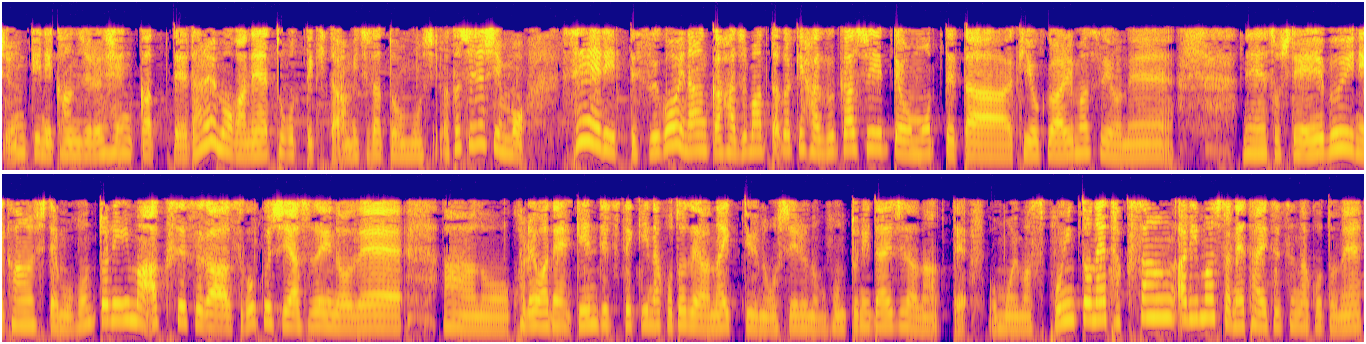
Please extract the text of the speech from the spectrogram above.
春期に感じる変化って誰もがね、通ってきた道だと思うし、私自身も生理ってすごいなんか始まった時恥ずかしいって思ってた記憶ありますよね。ね、そして AV に関しても本当に今アクセスがすごくしやすいので、あの、これはね、現実的なことではないっていうのを教えるのも本当に大事だなって思います。ポイントね、たくさんありましたね、大切なことね。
